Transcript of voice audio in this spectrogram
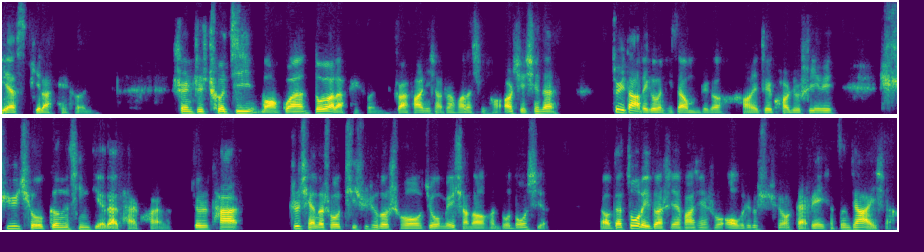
，ESP 来配合你，甚至车机网关都要来配合你转发你想转发的信号。而且现在最大的一个问题在我们这个行业这块，就是因为需求更新迭代太快了，就是他之前的时候提需求的时候就没想到很多东西。然后在做了一段时间，发现说，哦，我这个需求要改变一下，增加一下，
